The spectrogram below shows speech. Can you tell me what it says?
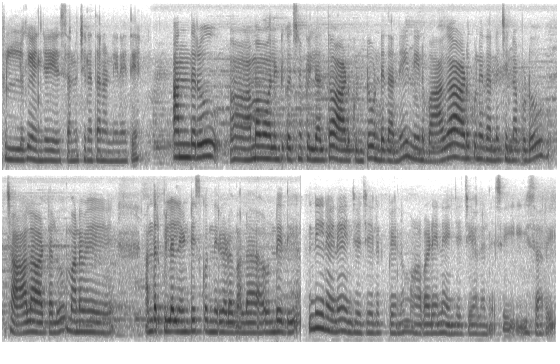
ఫుల్గా ఎంజాయ్ చేస్తాను చిన్నతనం నేనైతే. అందరూ అమ్మమ్మ వాళ్ళ ఇంటికి వచ్చిన పిల్లలతో ఆడుకుంటూ ఉండేదాన్ని. నేను బాగా ఆడుకునేదాన్ని చిన్నప్పుడు. చాలా ఆటలు. మనమే అందరు పిల్లలు ఎంటేసుకొని తిరగడం అలా ఉండేది. నేనైనా ఎంజాయ్ చేయలేకపోయాను. మా వాడైనా ఎంజాయ్ చేయాలనేసి ఈసారి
